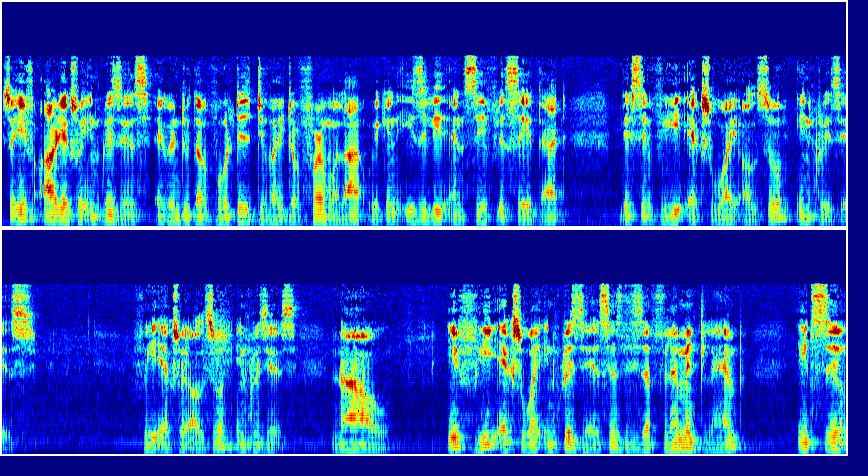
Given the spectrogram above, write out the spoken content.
so if rxy increases according to the voltage divider formula we can easily and safely say that this vxy also increases. Vxy also increases. Now if vxy increases since this is a filament lamp its uh,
